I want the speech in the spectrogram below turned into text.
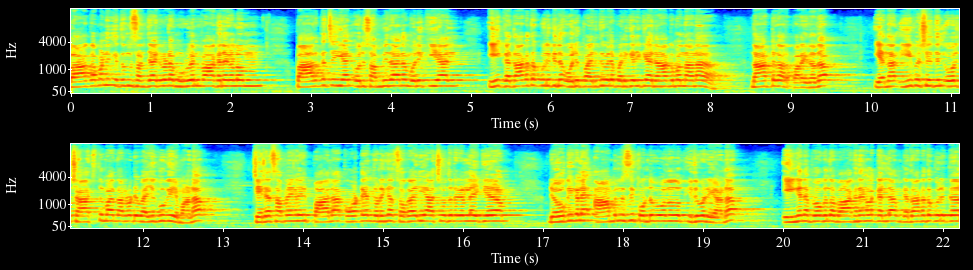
വാഗമണിൽ എത്തുന്ന സഞ്ചാരികളുടെ മുഴുവൻ വാഹനങ്ങളും പാർക്ക് ചെയ്യാൻ ഒരു സംവിധാനം ഒരുക്കിയാൽ ഈ ഗതാഗത കുരുക്കിന് ഒരു പരിധിവരെ പരിഹരിക്കാനാകുമെന്നാണ് നാട്ടുകാർ പറയുന്നത്. എന്നാൽ ഈ വിഷയത്തിൽ ഒരു ശാശ്വതമായ നടപടി വൈകുകയുമാണ്. ചില സമയങ്ങളിൽ പാലാ കോട്ടയം തുടങ്ങിയ സ്വകാര്യ ആശുപത്രികളിലേക്ക് രോഗികളെ ആംബുലൻസിൽ കൊണ്ടുപോകുന്നതും ഇതുവഴിയാണ്. ഇങ്ങനെ പോകുന്ന വാഹനങ്ങൾക്കെല്ലാം ഗതാഗതക്കുരുക്ക്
